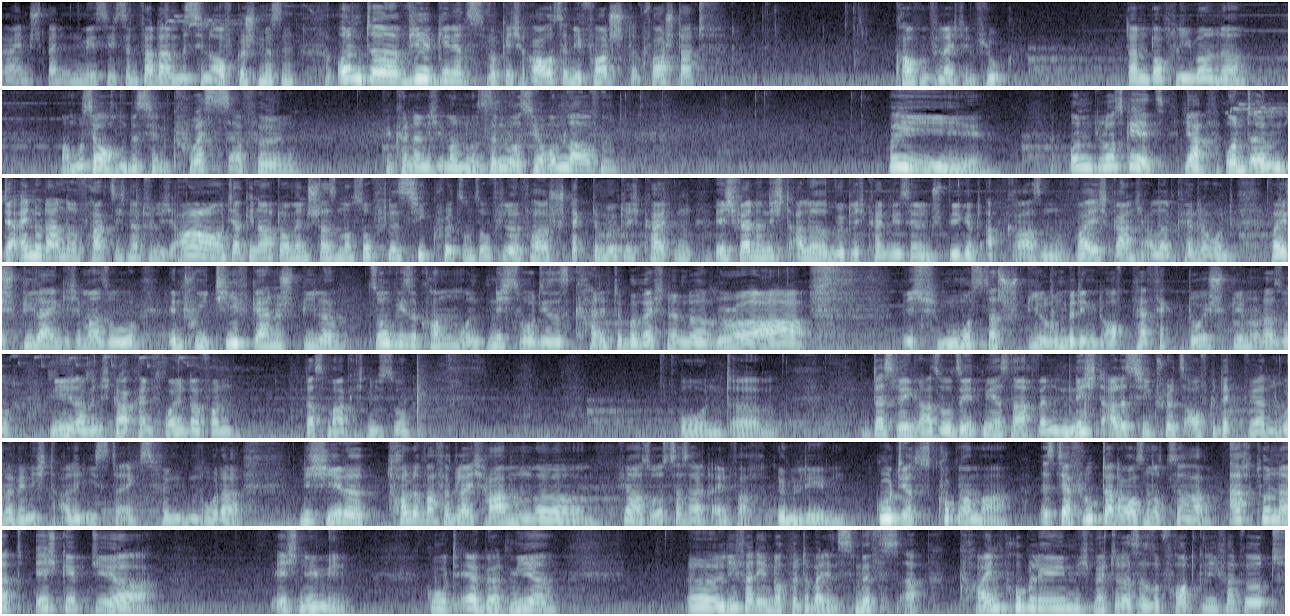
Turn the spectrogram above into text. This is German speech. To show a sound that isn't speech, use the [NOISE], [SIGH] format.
Rein spendenmäßig sind wir da ein bisschen aufgeschmissen. Und äh, wir gehen jetzt wirklich raus in die Vorst Vorstadt. Kaufen vielleicht den Flug. Dann doch lieber, ne? Man muss ja auch ein bisschen Quests erfüllen. Wir können ja nicht immer nur sinnlos hier rumlaufen. Hui. Und los geht's. Ja, und ähm, der ein oder andere fragt sich natürlich, ah, und Yakinator, Mensch, da sind noch so viele Secrets und so viele versteckte Möglichkeiten. Ich werde nicht alle Möglichkeiten, die es hier in dem Spiel gibt, abgrasen, weil ich gar nicht alle kenne und weil ich Spiele eigentlich immer so intuitiv gerne spiele, so wie sie kommen und nicht so dieses kalte, berechnende, ich muss das Spiel unbedingt auf perfekt durchspielen oder so. Nee, da bin ich gar kein Freund davon. Das mag ich nicht so. Und, ähm, deswegen, also seht mir es nach, wenn nicht alle Secrets aufgedeckt werden oder wir nicht alle Easter Eggs finden oder nicht jede tolle Waffe gleich haben. Äh, ja, so ist das halt einfach im Leben. Gut, jetzt gucken wir mal. Ist der Flug da draußen noch zu haben? 800, ich gebe dir. Ich nehme ihn. Gut, er gehört mir. Äh, liefer den doch bitte bei den Smiths ab. Kein Problem, ich möchte, dass er sofort geliefert wird.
